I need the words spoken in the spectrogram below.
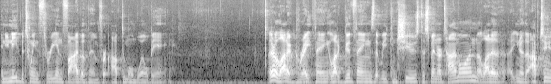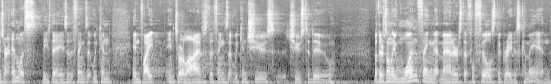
And you need between three and five of them for optimal well-being. there are a lot of great things, a lot of good things that we can choose to spend our time on. A lot of, uh, you know, the opportunities are endless these days. The things that we can invite into our lives, the things that we can choose choose to do. But there's only one thing that matters that fulfills the greatest command,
